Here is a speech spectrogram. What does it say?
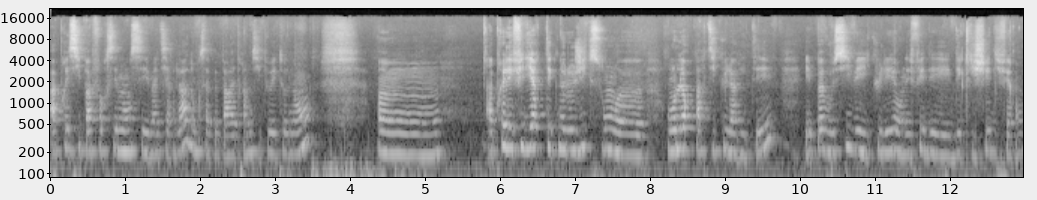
apprécient pas forcément ces matières-là, donc ça peut paraître un petit peu étonnant. Euh, après, les filières technologiques sont, euh, ont leurs particularités et peuvent aussi véhiculer en effet des, clichés différents.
